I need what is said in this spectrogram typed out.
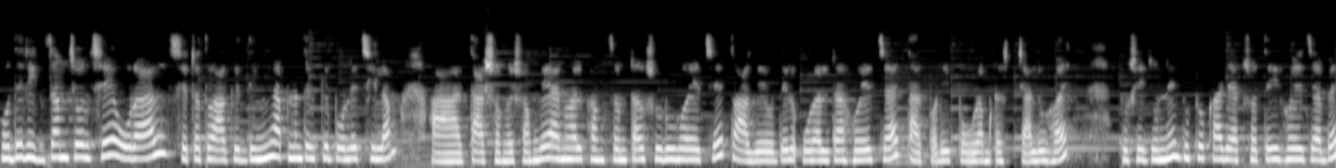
ওদের এক্সাম চলছে ওরাল, সেটা তো আগের দিনই আপনাদেরকে বলেছিলাম। আর তার সঙ্গে সঙ্গে অ্যানুয়াল ফাংশনটাও শুরু হয়েছে। তো আগে ওদের ওরালটা হয়ে যায়, তারপরেই প্রোগ্রামটা চালু হয়। তো সেই জন্যে দুটো কাজ একসাথেই হয়ে যাবে।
